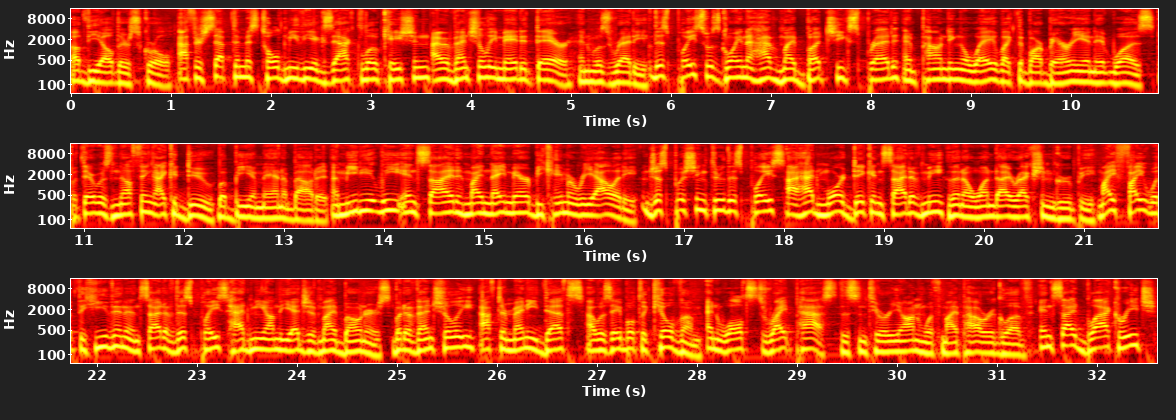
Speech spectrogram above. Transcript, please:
of the Elder Scroll. After Septimus told me the exact location, I eventually made it there and was ready. This place was going to have my butt cheeks spread and pounding away like the barbarian it was, but there was nothing I could do but be a man about it. Immediately inside, my nightmare became a reality. Just pushing through this place, I had more dick inside of me than a One Direction groupie. My fight with the heathen inside of this place had me on the edge of my boners, but eventually, after many deaths, I was able to kill them and waltzed right past the Centurion with my power glove. Inside Black Reach,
